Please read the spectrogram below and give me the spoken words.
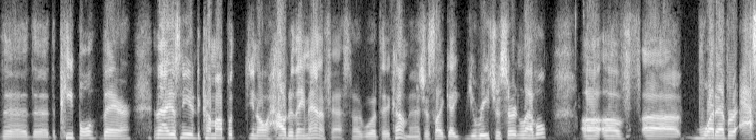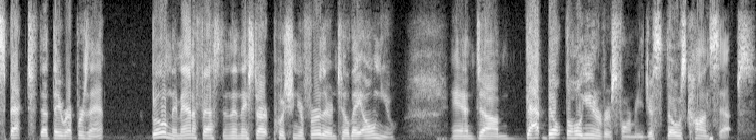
the the, the people there? And I just needed to come up with, you know, how do they manifest? How would they come? And it's just like uh, you reach a certain level uh, of uh, whatever aspect that they represent, boom, they manifest, and then they start pushing you further until they own you. And um, that built the whole universe for me, just those concepts.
